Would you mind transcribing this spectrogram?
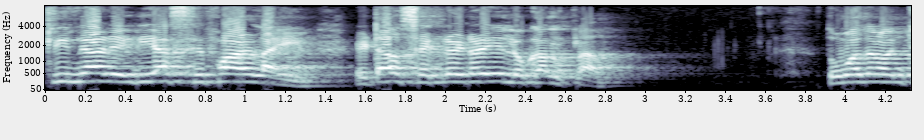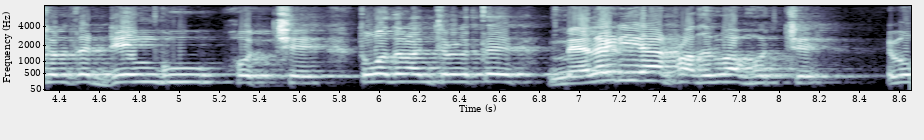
cleaner area safer life এটাও সেক্রেটারি লোকাল ক্লাব। তোমাদের অঞ্চলেতে ডেঙ্গু হচ্ছে, তোমাদের অঞ্চলেতে ম্যালেরিয়ার প্রাদুর্ভাব হচ্ছে, এবং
